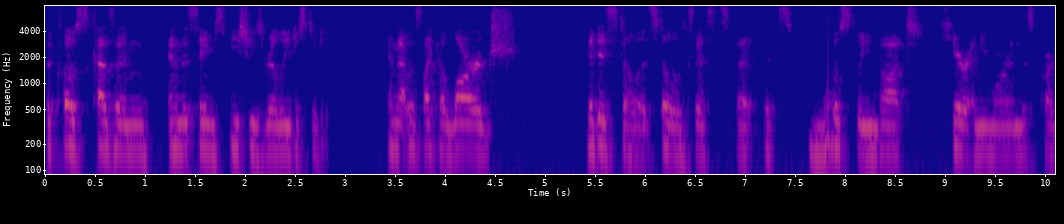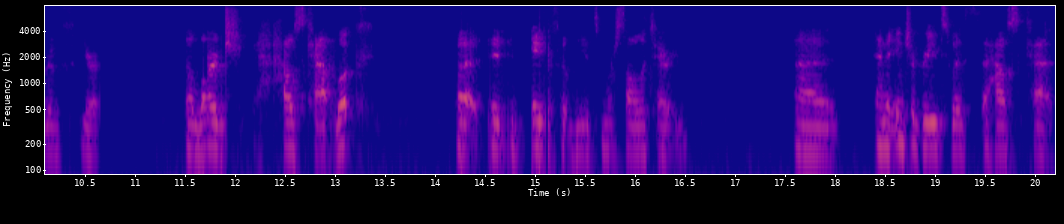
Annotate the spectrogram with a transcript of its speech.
The close cousin and the same species, really, just to, and that was like a large. It is still, it still exists, but it's mostly not here anymore in this part of Europe. A large house cat look, but it, it differently. It's more solitary. Uh, and it interbreeds with the house cat.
